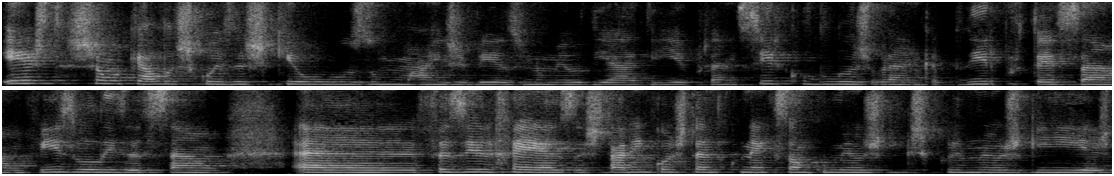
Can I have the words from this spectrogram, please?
estas são aquelas coisas que eu uso mais vezes no meu dia a dia. Portanto, círculo de luz branca, pedir proteção, visualização, uh, fazer reza, estar em constante conexão com, meus, com os meus guias,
